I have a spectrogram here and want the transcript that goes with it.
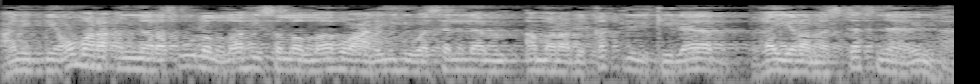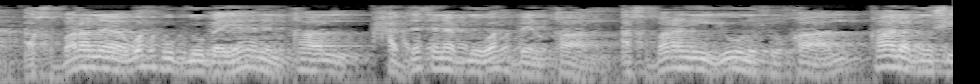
عن ابن عمر أن رسول الله صلى الله عليه وسلم أمر بقتل الكلاب غير ما استثنى منها. أخبرنا وهب بن بيان قال حدثنا ابن وهب قال أخبرني يونس قال قال ابن شهاب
